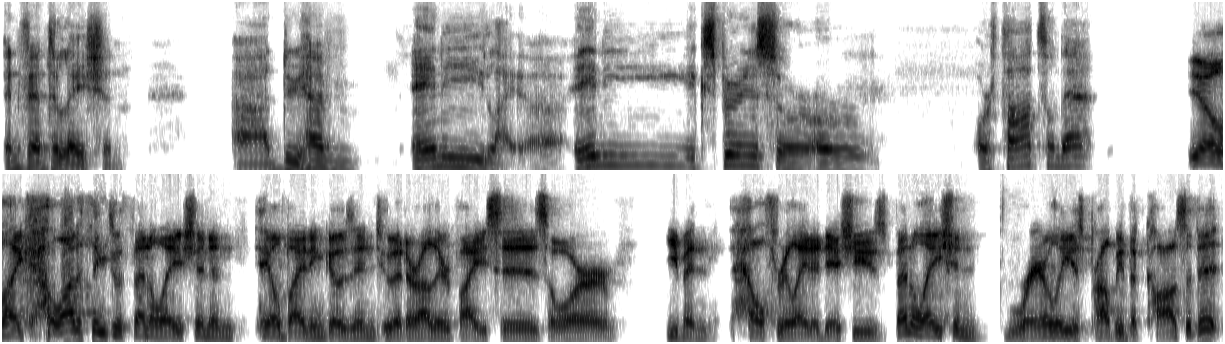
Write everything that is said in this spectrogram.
and ventilation. Uh, do you have any like uh, any experience or, or or thoughts on that? You know, like a lot of things with ventilation and tail biting goes into it, or other vices, or even health related issues. Ventilation rarely is probably the cause of it,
